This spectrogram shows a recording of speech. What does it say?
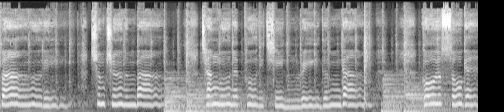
빗방울이 춤추는 밤 창문에 부딪히는 리듬감 고요 속에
